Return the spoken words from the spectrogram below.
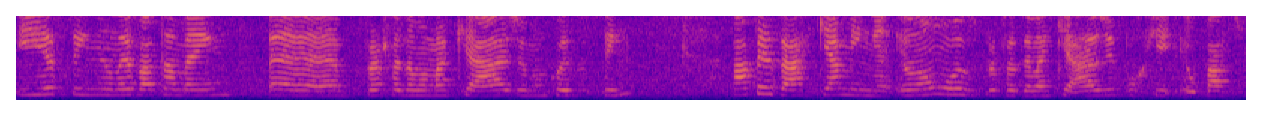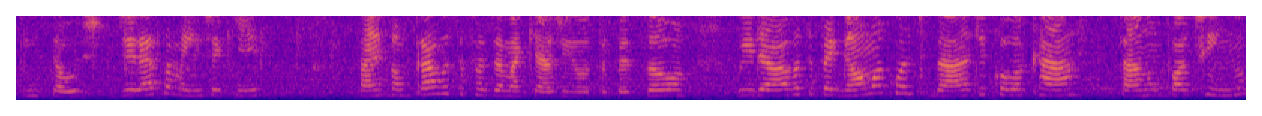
e, assim, levar também é, pra fazer uma maquiagem, uma coisa assim. Apesar que a minha eu não uso pra fazer maquiagem porque eu passo o pincel diretamente aqui, tá? Então pra você fazer maquiagem em outra pessoa, o ideal é você pegar uma quantidade e colocar, tá? Num potinho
